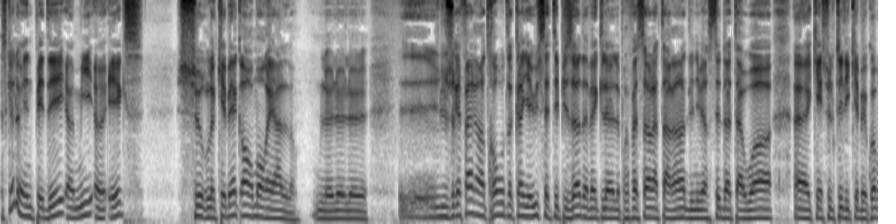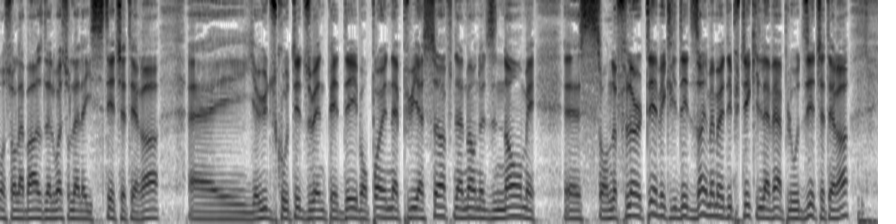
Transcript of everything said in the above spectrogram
est-ce que le NPD a mis un X sur le Québec hors Montréal? Le, le, le euh, je réfère entre autres quand il y a eu cet épisode avec le, professeur Attaran de l'université d'Ottawa euh, qui insultait les Québécois bon, sur la base de la loi sur la laïcité, etc. Euh, il y a eu du côté du NPD bon pas un appui à ça. Finalement, on a dit non, mais on a flirté avec l'idée, disant il y a même un député qui l'avait applaudi, etc.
